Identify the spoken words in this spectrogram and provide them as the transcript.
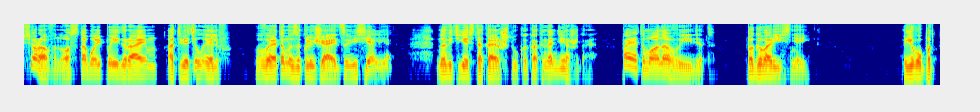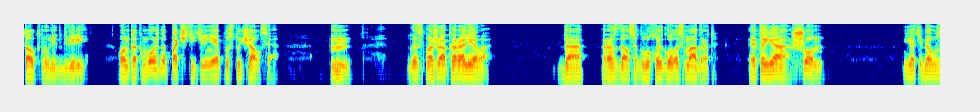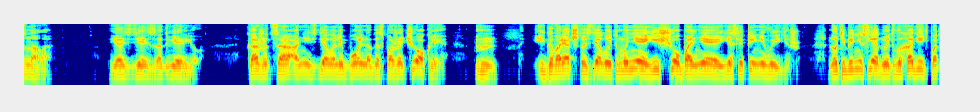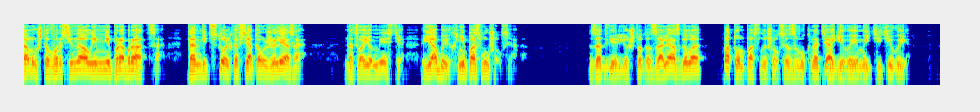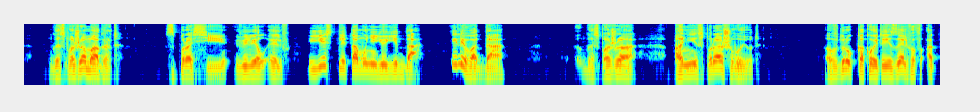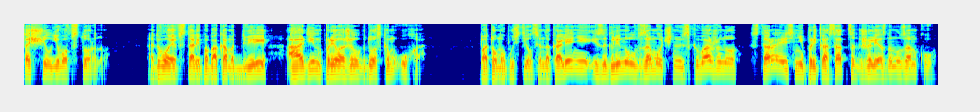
«Все равно с тобой поиграем», — ответил эльф. «В этом и заключается веселье. Но ведь есть такая штука, как надежда. Поэтому она выйдет. Поговори с ней». Его подтолкнули к двери. Он как можно почтительнее постучался. «Госпожа королева!» «Да», — раздался глухой голос Магрот. «Это я, Шон!» «Я тебя узнала». Я здесь, за дверью. Кажется, они сделали больно госпоже Чокли. И говорят, что сделают мне еще больнее, если ты не выйдешь. Но тебе не следует выходить, потому что в арсенал им не пробраться. Там ведь столько всякого железа! На твоем месте я бы их не послушался!» За дверью что-то залязгало, потом послышался звук натягиваемой тетивы. «Госпожа Магрот!» «Спроси», — велел эльф, — «есть ли там у нее еда или вода?» «Госпожа, они спрашивают...» Вдруг какой-то из эльфов оттащил его в сторону. Двое встали по бокам от двери, а один приложил к доскам ухо. Потом опустился на колени и заглянул в замочную скважину, стараясь не прикасаться к железному замку.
